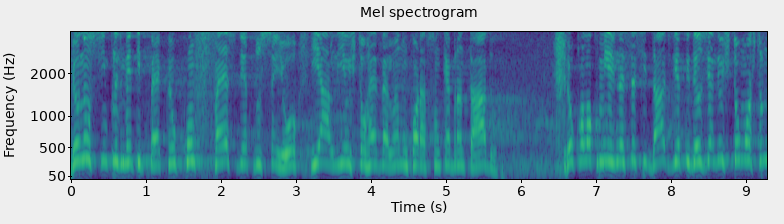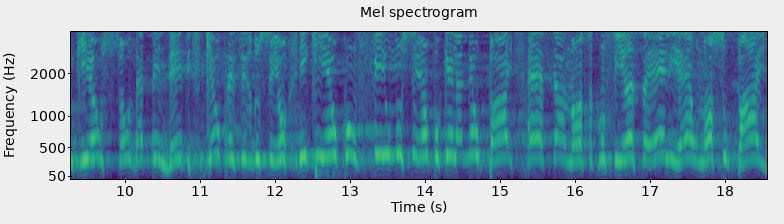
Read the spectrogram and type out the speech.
Eu não simplesmente peco, eu confesso diante do Senhor e ali eu estou revelando um coração quebrantado. Eu coloco minhas necessidades diante de Deus e ali eu estou mostrando que eu sou dependente, que eu preciso do Senhor e que eu confio no Senhor porque Ele é meu Pai. Essa é a nossa confiança, Ele é o nosso Pai.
